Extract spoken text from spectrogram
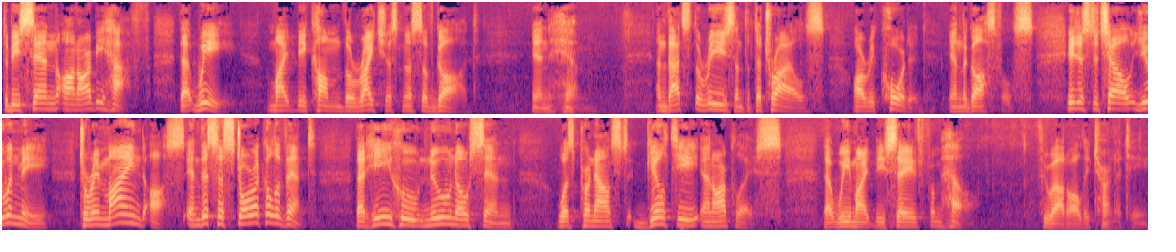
to be sin on our behalf, that we might become the righteousness of God in him. And that's the reason that the trials are recorded in the Gospels. It is to tell you and me, to remind us in this historical event, that he who knew no sin was pronounced guilty in our place, that we might be saved from hell throughout all eternity.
